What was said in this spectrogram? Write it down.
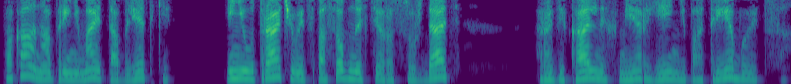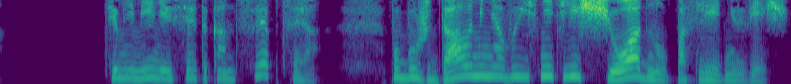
Пока она принимает таблетки и не утрачивает способности рассуждать, радикальных мер ей не потребуется. Тем не менее, вся эта концепция побуждало меня выяснить еще одну последнюю вещь.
